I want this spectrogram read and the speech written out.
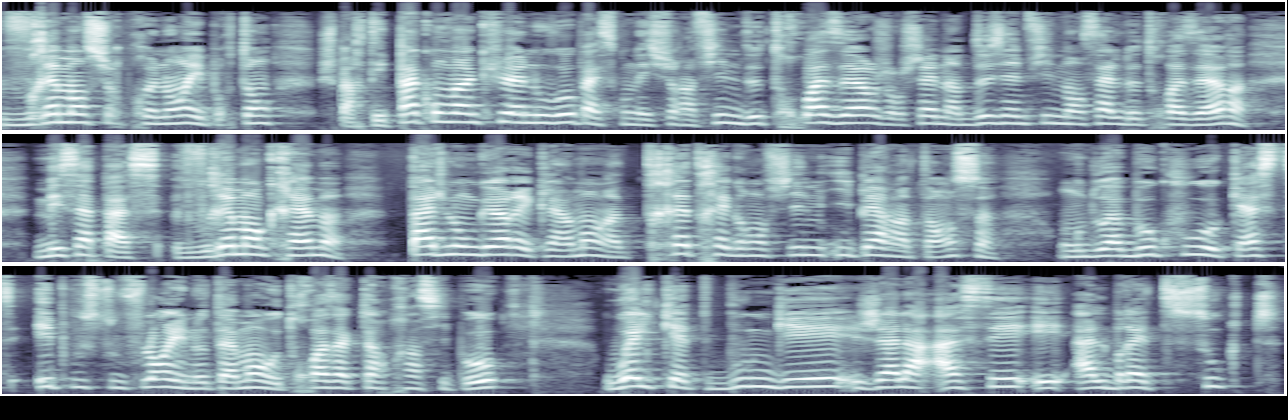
vraiment surprenant. Et pourtant je partais pas convaincue à nouveau parce qu'on est sur un film de 3 heures, j'enchaîne un deuxième film en salle de 3 heures, mais ça passe vraiment crème, pas de longueur et clairement un très très grand film hyper intense. On doit beaucoup au cast époustouflant et notamment aux trois acteurs principaux, Welket Bungé, Jala Assé et Albrecht Sucht.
